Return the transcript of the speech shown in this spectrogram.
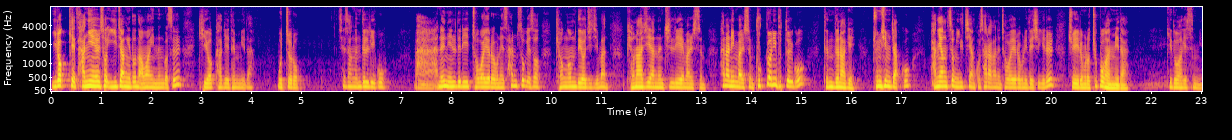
이렇게 다니엘서 2장에도 나와 있는 것을 기억하게 됩니다. 모쪼록 세상 흔들리고 많은 일들이 저와 여러분의 삶 속에서 경험되어지지만 변하지 않는 진리의 말씀, 하나님 말씀 굳건히 붙들고 든든하게 중심 잡고 방향성 잃지 않고 살아가는 저와 여러분이 되시기를 주의 이름으로 축복합니다. 기도하겠습니다.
